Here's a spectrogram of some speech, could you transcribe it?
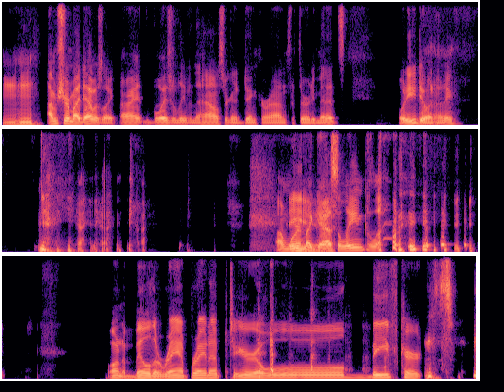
Mm-hmm. I'm sure my dad was like, all right, the boys are leaving the house. They're going to dink around for 30 minutes. What are you doing, honey? Yeah, yeah, yeah, yeah. I'm wearing yeah. my gasoline cologne. Want to build a ramp right up to your old beef curtains.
